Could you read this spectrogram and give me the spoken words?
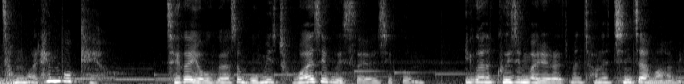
정말 행복해요. 제가 여기 와서 몸이 좋아지고 있어요, 지금. 이거는 거짓말이라지만 저는 진짜 마음이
